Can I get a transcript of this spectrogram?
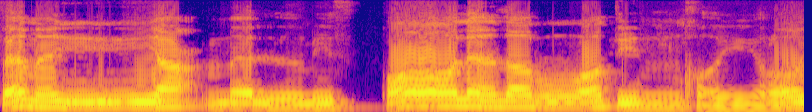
فمن يعمل مثقال ذرة خيرا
